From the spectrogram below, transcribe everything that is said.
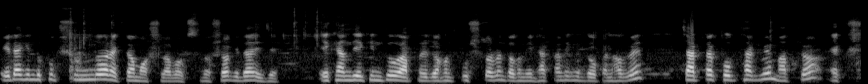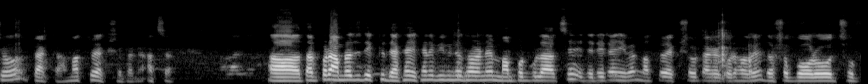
এটা কিন্তু খুব সুন্দর একটা মশলা বক্স দর্শক। এটা এই যে, এখান দিয়ে কিন্তু আপনি যখন পুশ করবেন, তখন এই ঢাকনাটি কিন্তু ওপেন হবে। চারটা কোপ থাকবে মাত্র একশো টাকা, মাত্র একশো টাকা। আচ্ছা। তারপরে আমরা যদি একটু দেখাই, এখানে বিভিন্ন ধরনের মাম্পটগুলো আছে। এই যে এটা নেবেন, মাত্র একশো টাকা করে হবে। দর্শক, বড়, ছোট,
